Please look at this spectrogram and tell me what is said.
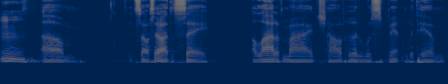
Mm. um, and so I still have to say, a lot of my childhood was spent with him,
